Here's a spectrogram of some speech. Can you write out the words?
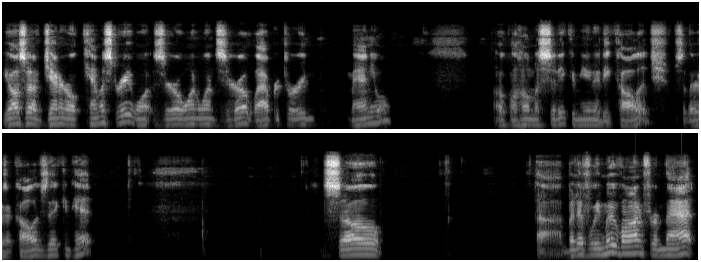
You also have general chemistry, 0110 laboratory manual. Oklahoma City Community College. So there's a college they can hit. So, uh, but if we move on from that,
